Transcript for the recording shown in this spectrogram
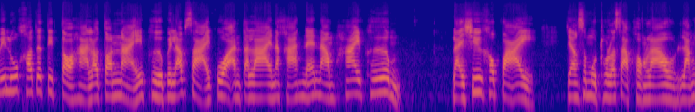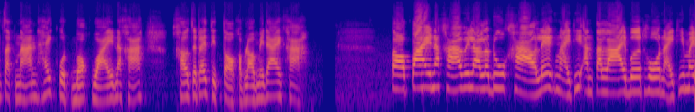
ไม่รู้เขาจะติดต่อหาเราตอนไหน เผลอไปรับสายกลัวอันตรายนะคะ แนะนำให้เพิ่มรายชื่อเข้าไป ยังสมุดโทรศัพท์ของเรา หลังจากนั้นให้กดบล็อกไว้นะคะ เขาจะได้ติดต่อกับเราไม่ได้ค่ะ ต่อไปนะคะ เวลาเราดูข่าวเลขไหนที่อันตรายเบอร์โทรไหนที่ไม่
